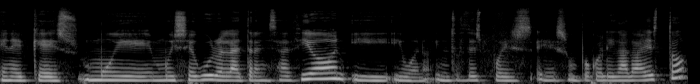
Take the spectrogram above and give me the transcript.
en el que es muy, muy seguro la transacción y, y bueno, entonces pues es un poco ligado a esto.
